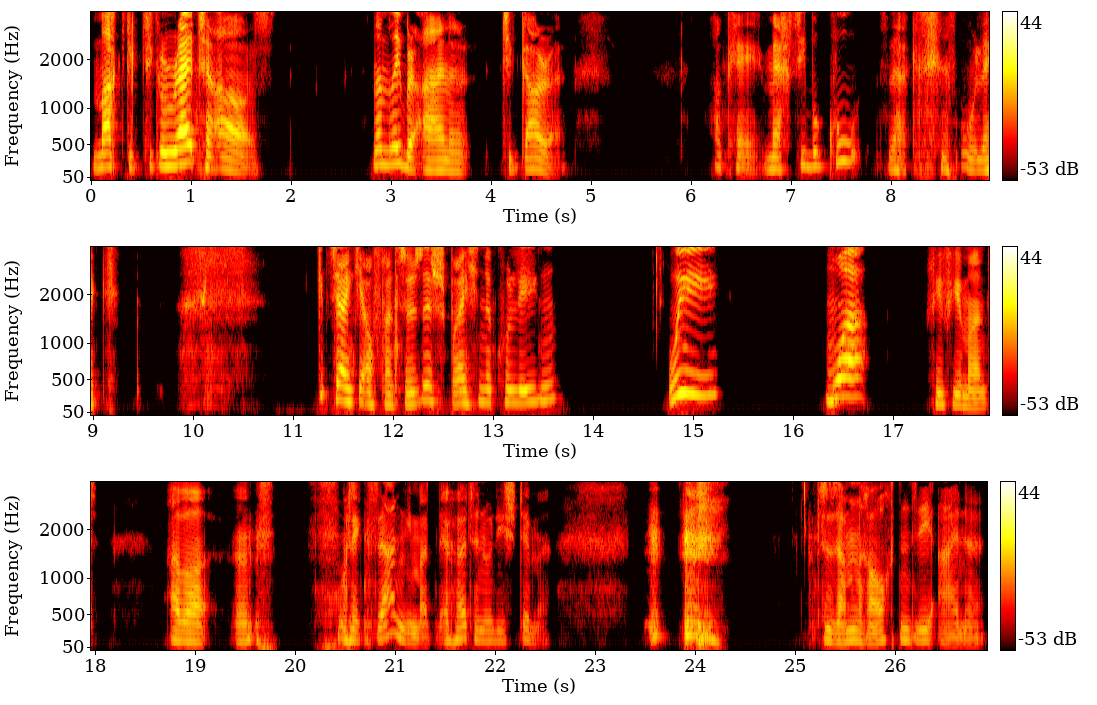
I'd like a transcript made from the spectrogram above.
Mach die Zigarette aus. Nimm lieber eine Zigarre. Okay, merci beaucoup, sagte Oleg. Gibt's ja eigentlich auch französisch sprechende Kollegen? Oui, moi, rief jemand. Aber äh, Oleg sah niemanden, er hörte nur die Stimme. Zusammen rauchten sie eine,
